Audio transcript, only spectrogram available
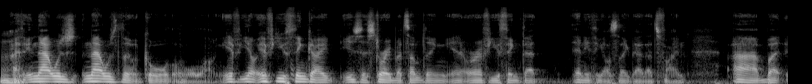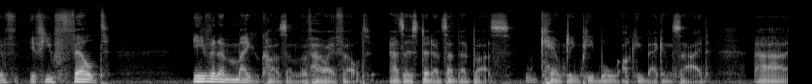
I think that was and that was the goal the whole long. If you know if you think I is a story about something, or if you think that anything else like that, that's fine. Uh, but if if you felt even a microcosm of how I felt as I stood outside that bus, counting people walking back inside, uh,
